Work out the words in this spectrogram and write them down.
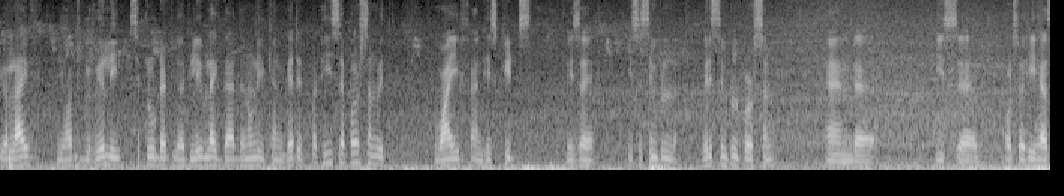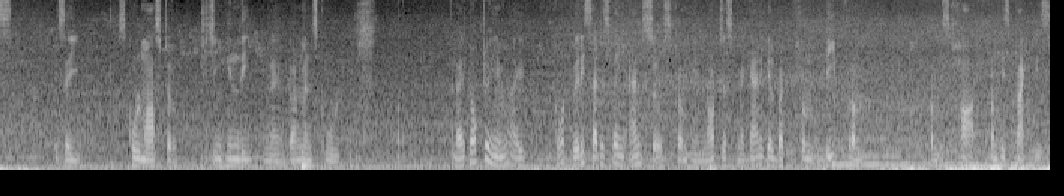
your life. You have to be really secluded. You have to live like that. Then only you can get it. But he's a person with wife and his kids. He's a he's a simple, very simple person, and uh, he's uh, also he has he's a schoolmaster teaching Hindi in a government school. And I talked to him. I got very satisfying answers from him, not just mechanical, but from deep from from his heart, from his practice.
